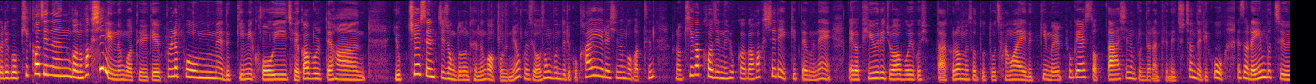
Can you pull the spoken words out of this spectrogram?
그리고 키 커지는 거는 확실히 있는 것 같아요. 이게 플랫폼의 느낌이 거의 제가 볼 때 한 6, 7cm 정도는 되는 것 같거든요. 그래서 여성분들이 꼭 하이힐을 신은 것 같은 그런 키가 커지는 효과가 확실히 있기 때문에 내가 비율이 좋아 보이고 싶다. 그러면서도 또 장화의 느낌을 표기할 수 없다 하시는 분들한테는 추천드리고 그래서 레인부츠 요-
